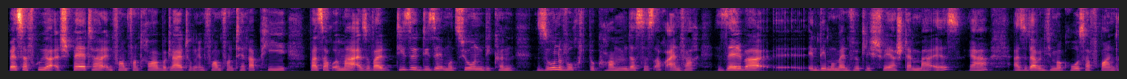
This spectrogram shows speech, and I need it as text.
besser früher als später in Form von Trauerbegleitung, in Form von Therapie, was auch immer. Also weil diese, diese Emotionen, die können so eine Wucht bekommen, dass es auch einfach selber äh, in dem Moment wirklich schwer stemmbar ist. Ja, also da bin ich immer großer Freund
